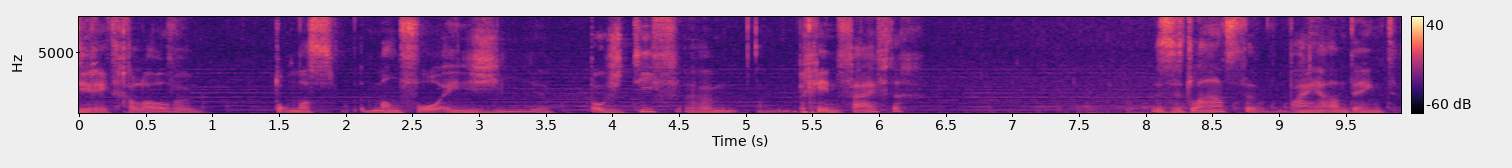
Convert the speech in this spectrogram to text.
direct geloven. Tom was een man vol energie, eh, positief, ehm, begin 50. Dat is het laatste waar je aan denkt.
